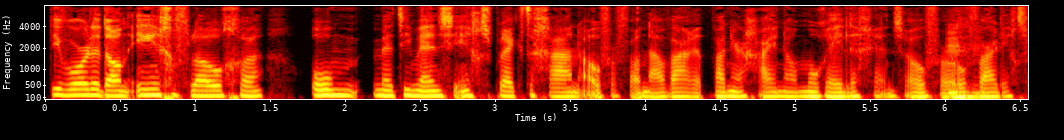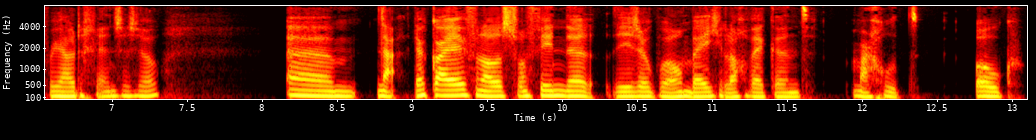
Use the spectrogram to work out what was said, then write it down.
Die worden dan ingevlogen om met die mensen in gesprek te gaan over van, nou, waar, wanneer ga je nou morele grens over? Of Mhm. waar ligt voor jou de grens en zo. Ehm, nou, daar kan je van alles van vinden. Het is ook wel een beetje lachwekkend. Maar goed, ook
